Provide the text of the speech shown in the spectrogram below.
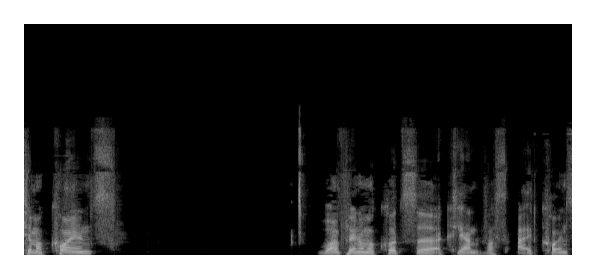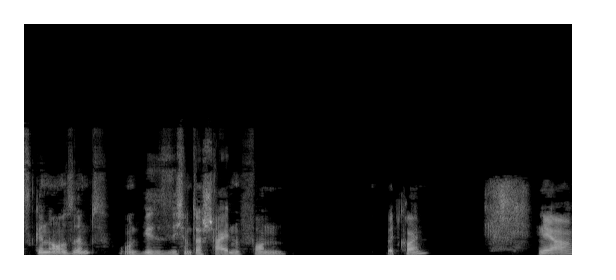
Thema Coins. Wollen wir vielleicht nochmal kurz äh, erklären, was Altcoins genau sind und wie sie sich unterscheiden von Bitcoin? Ja,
